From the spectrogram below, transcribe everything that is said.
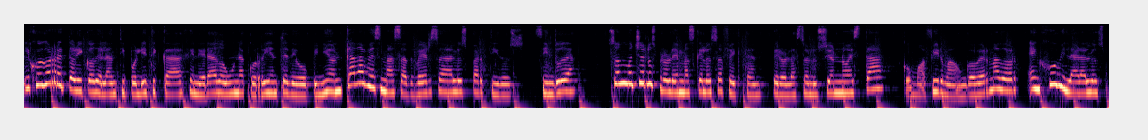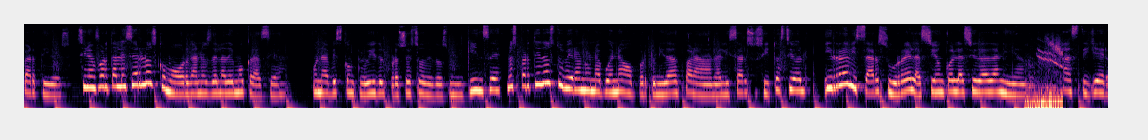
El juego retórico de la antipolítica ha generado una corriente de opinión cada vez más adversa a los partidos. Sin duda, son muchos los problemas que los afectan, pero la solución no está, como afirma un gobernador, en jubilar a los partidos, sino en fortalecerlos como órganos de la democracia. Una vez concluido el proceso de 2015, los partidos tuvieron una buena oportunidad para analizar su situación y revisar su relación con la ciudadanía. Astillero.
